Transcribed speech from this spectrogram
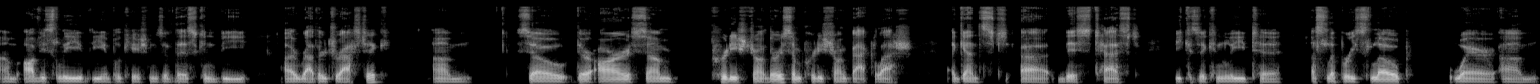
Um, obviously, the implications of this can be uh, rather drastic, um, So there are some pretty strong. There is some pretty strong backlash against uh, this test because it can lead to a slippery slope where um,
